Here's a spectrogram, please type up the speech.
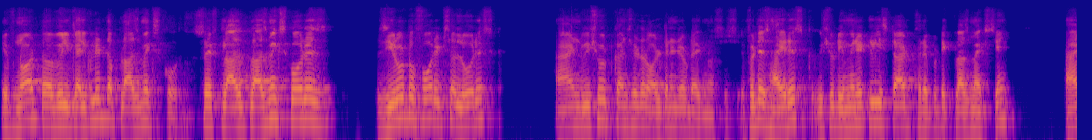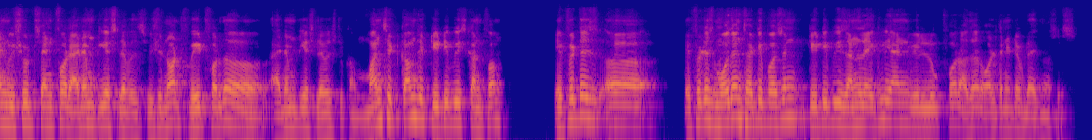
If not, we'll calculate the plasmic score. So if plasmic score is 0 to 4, it's a low risk and we should consider alternative diagnosis. If it is high risk, we should immediately start therapeutic plasma exchange and we should send for ADAMTS levels. We should not wait for the ADAMTS levels to come. Once it comes, if TTP is confirmed, if it is uh, if it is more than 30%, TTP is unlikely and we'll look for other alternative diagnosis.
